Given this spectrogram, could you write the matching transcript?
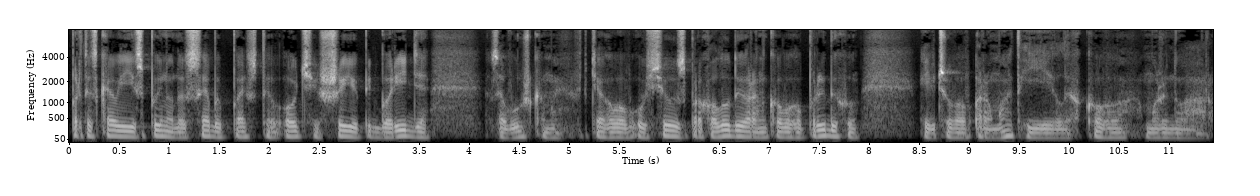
притискав її спину до себе, пестив очі, шию, підборіддя за вушками, втягував усю з прохолодою ранкового придиху і відчував аромат її легкого можнуару.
